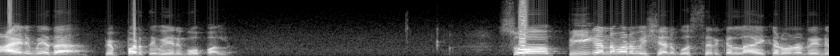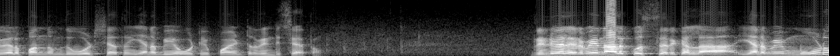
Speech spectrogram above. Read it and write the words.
ఆయన మీద పిప్పర్తి వేణుగోపాల్. సో పి గన్నవరం విషయానికి వచ్చేసరికల్లా ఇక్కడ ఉన్న రెండు వేల పంతొమ్మిది ఓటు శాతం ఎనభై ఒకటి పాయింట్ రెండు శాతం. రెండు వేల ఇరవై నాలుగుకి వచ్చేసరికల్లా ఎనభై మూడు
